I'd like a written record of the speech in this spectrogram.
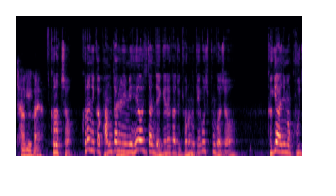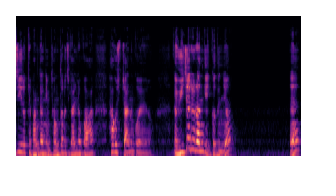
자기가요. 그렇죠. 그러니까 방장님이 네. 헤어지자는 얘기를 해가지고 결혼을 깨고 싶은 거죠. 그게 아니면 굳이 이렇게 방장님 정 떨어지게 하려고 하, 고 싶지 않은 거예요. 그러니까 위자료라는 게 있거든요. 예?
